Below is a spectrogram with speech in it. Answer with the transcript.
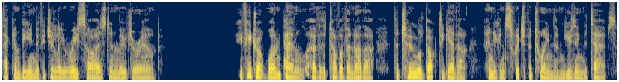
that can be individually resized and moved around. If you drop one panel over the top of another, the two will dock together and you can switch between them using the tabs.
